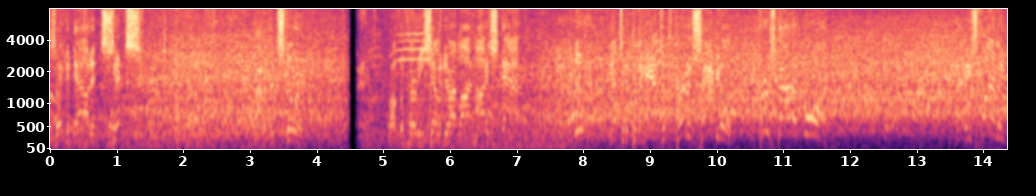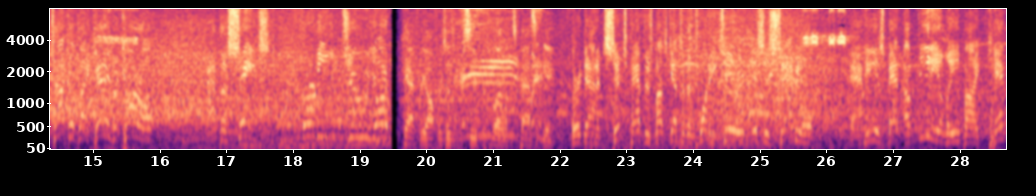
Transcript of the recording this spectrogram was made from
Second down and six. Jonathan Stewart from the 37-yard line, high snap. Newton gets it into the hands of Curtis Samuel. First down and more. And he's finally tackled by Kenny Vaccaro at the Saints 32-yard McCaffrey offers as a receiver as well in this passing game. Third down and six. Panthers must get to the 22. This is Samuel. And he is met immediately by Ken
